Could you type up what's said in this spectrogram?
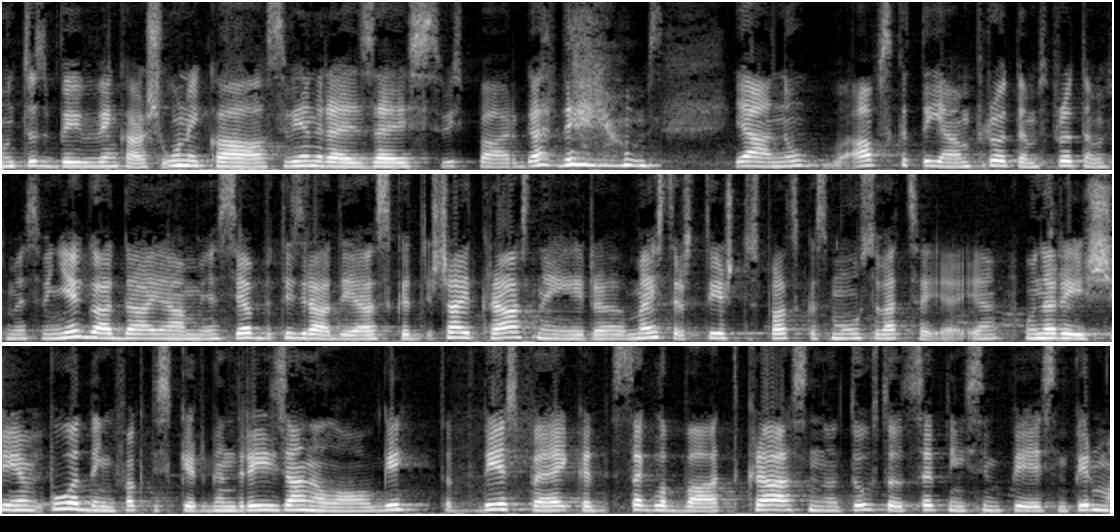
Un tas bija vienkārši unikāls, vienreizējs vispār gadījums jā, nu, apskatījām, protams, protams, mēs viņu iegādājāmies, ja, bet izrādījās, ka šai krāsnī ir meistars tieši tas pats, kas mūsu vecajai. Ja. Un arī šie podiņi faktiski ir gandrīz analogi. Tad iespēja, kad saglabāt krāsni no 1751.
